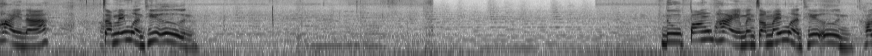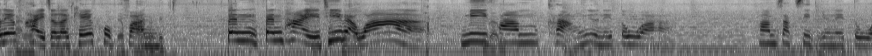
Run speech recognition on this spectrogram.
ไผ่นะ จะไม่เหมือนที่อื่น ดูป้องไผ่มันจะไม่เหมือนที่อื่น เขาเรียกไผ่จระเข้ขบเดี๋ยวฟัพาน ไปเป็นเป็นไผ่ที่แบบว่ามีแบบ ความขลังอยู่ในตัวค่ะ ความศักดิ์สิทธิ์อยู่ในตัว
